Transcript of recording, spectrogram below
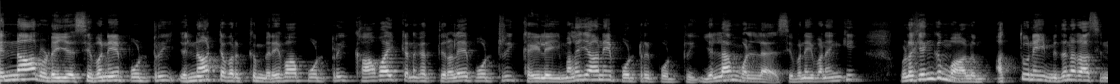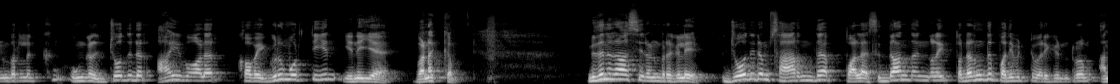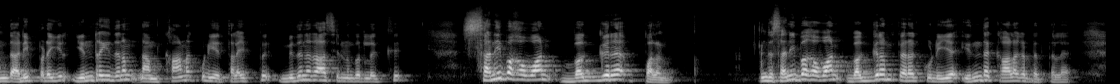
தென்னாருடைய சிவனே போற்றி எந்நாட்டவர்க்கும் நிறைவா போற்றி காவாய் கனக திரளே போற்றி கைலை மலையானே போற்றி போற்றி எல்லாம் வல்ல சிவனை வணங்கி உலகெங்கும் வாழும் அத்துணை மிதனராசி நண்பர்களுக்கும் உங்கள் ஜோதிடர் ஆய்வாளர் கோவை குருமூர்த்தியின் இனிய வணக்கம். மிதனராசி நண்பர்களே ஜோதிடம் சார்ந்த பல சித்தாந்தங்களை தொடர்ந்து பதிவிட்டு வருகின்றோம். அந்த அடிப்படையில் இன்றைய தினம் நாம் காணக்கூடிய தலைப்பு மிதனராசி நண்பர்களுக்கு சனி பகவான் வக்ர பலன். இந்த சனி பகவான் வக்ரம் பெறக்கூடிய இந்த காலகட்டத்தில்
